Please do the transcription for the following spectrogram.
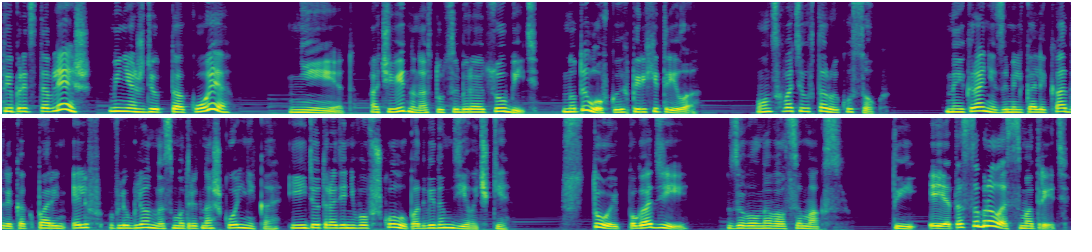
«Ты представляешь, меня ждет такое?» «Нет, очевидно, нас тут собираются убить, но ты ловко их перехитрила». Он схватил второй кусок. На экране замелькали кадры, как парень-эльф влюбленно смотрит на школьника и идет ради него в школу под видом девочки. «Стой, погоди!» – заволновался Макс. «Ты это собралась смотреть?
